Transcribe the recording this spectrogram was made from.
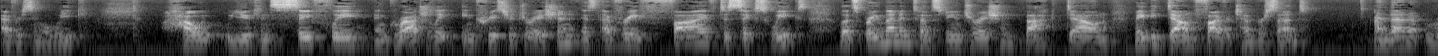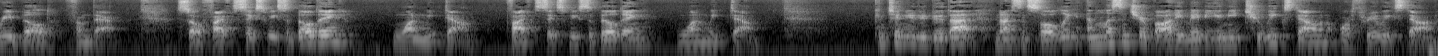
every single week. How you can safely and gradually increase your duration is every five to six weeks. Let's bring that intensity and duration back down, maybe down five or 10%, and then rebuild from there. So, five to six weeks of building, one week down. Five to six weeks of building, one week down. Continue to do that nice and slowly and listen to your body. Maybe you need two weeks down or three weeks down.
